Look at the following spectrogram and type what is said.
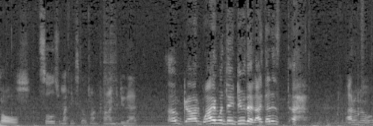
Souls. souls from I think Skeletron Prime to do that. Oh God, why would they do that? I that is. Uh, I don't know.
